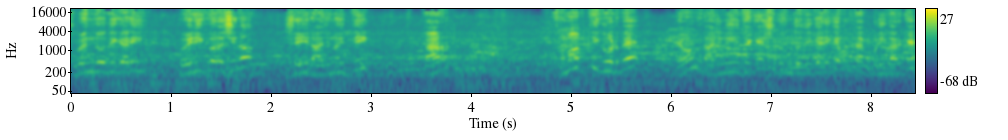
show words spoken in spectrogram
শুভেন্দু অধিকারী তৈরি করেছিল, সেই রাজনৈতিক তার সমাপ্তি ঘটবে এবং রাজনীতি থেকে শুভেন্দু অধিকারীকে এবং তার পরিবারকে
